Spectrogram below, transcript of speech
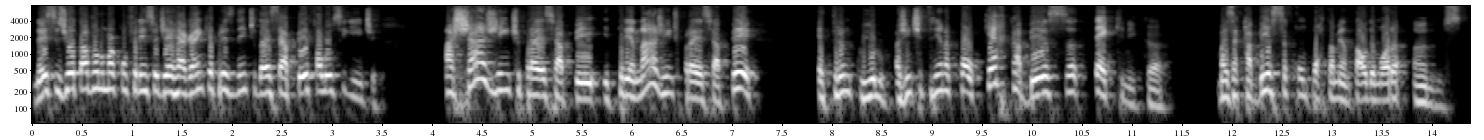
Nesses dias eu estava numa conferência de RH em que a presidente da SAP falou o seguinte: achar gente para SAP e treinar gente para SAP é tranquilo. A gente treina qualquer cabeça técnica, mas a cabeça comportamental demora anos.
